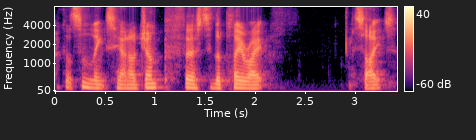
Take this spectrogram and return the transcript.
I've got some links here and I'll jump first to the Playwright site.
